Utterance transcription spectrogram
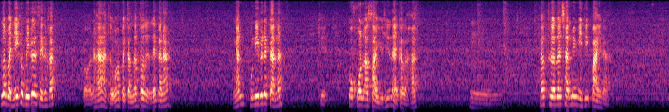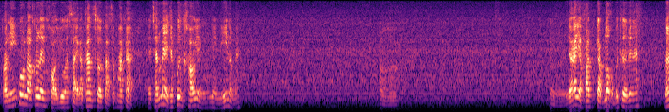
เรื่องแบบนี้ก็มีด้วยสินะครับ ก่อนนะฮะถือว่าเป็นการเริ่มต้นเล็กๆกันนะ งั้นพรุ่งนี้ไปด้วยกันนะโอเคพวกคนอาศัยอยู่ที่ไหนกันล่ะคะอืมทั้งเธอและฉันไม่มีที่ไปนะตอนนี้พวกเราก็เลยขออยู่อาศัยกับท่านโซตาสักพักอะแต่ฉันไม่อยากจะพึ่งเขาอย่างอย่างนี้หรอกนะอ๋อแล้วก็อยากฟังกลับโลกของพวกเธอด้วยนะนะ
